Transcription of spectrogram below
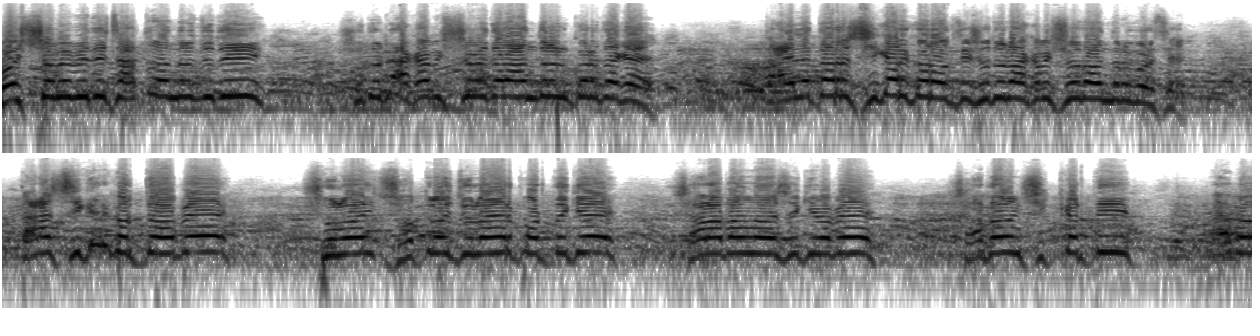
বৈষম্যবিধি ছাত্র আন্দোলন যদি শুধু ঢাকা বিশ্ববিদ্যালয় আন্দোলন করে থাকে তাহলে তারা স্বীকার করো যে শুধু ঢাকা বিশ্ববিদ্যালয় আন্দোলন করেছে। তারা স্বীকার করতে হবে ষোলোই সতেরোই জুলাইয়ের পর থেকে সারা বাংলাদেশে কীভাবে সাধারণ শিক্ষার্থী এবং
